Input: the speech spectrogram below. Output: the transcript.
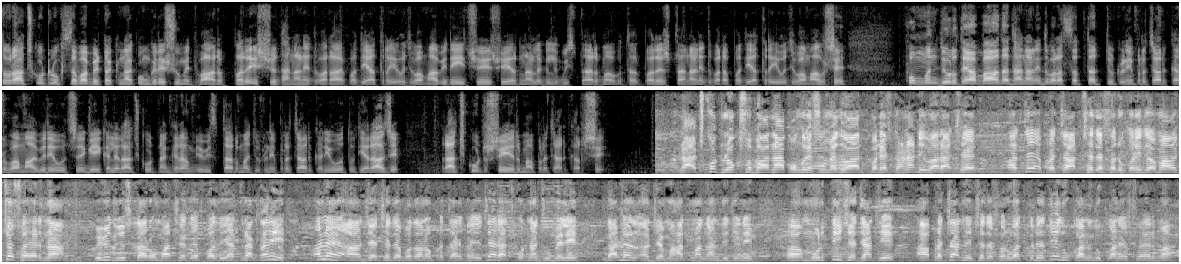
તો રાજકોટ લોકસભા બેઠકના કોંગ્રેસ ઉમેદવાર પરેશ ધાનાણી દ્વારા પદયાત્રા યોજવામાં આવી રહી છે. શહેરના અલગ અલગ વિસ્તારમાં પરેશ ધાનાણી દ્વારા પદયાત્રા યોજવામાં આવશે. ફોર્મ મંજૂર થયા બાદ ધાનાણી દ્વારા સતત ચૂંટણી પ્રચાર કરવામાં આવી રહ્યો છે. ગઈકાલે રાજકોટના ગ્રામ્ય વિસ્તારમાં ચૂંટણી પ્રચાર કર્યો હતો. ત્યારે આજે રાજકોટ શહેરમાં પ્રચાર કરશે. રાજકોટ લોકસભાના કોંગ્રેસ ઉમેદવાર પરેશ ધાનાણી દ્વારા છે, તે પ્રચાર છે તે શરૂ કરી દેવામાં આવ્યો છે. શહેરના વિવિધ વિસ્તારોમાં છે તે પદયાત્રા કરી અને જે છે તે પોતાનો પ્રચાર કરી છે. રાજકોટના જુબેલી ગાર્ડન જે મહાત્મા ગાંધીજીની મૂર્તિ છે જ્યાંથી આ પ્રચારની છે તે શરૂઆત કરી હતી. દુકાને દુકાને શહેરમાં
